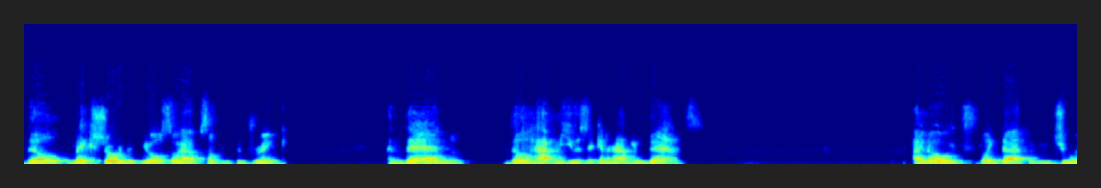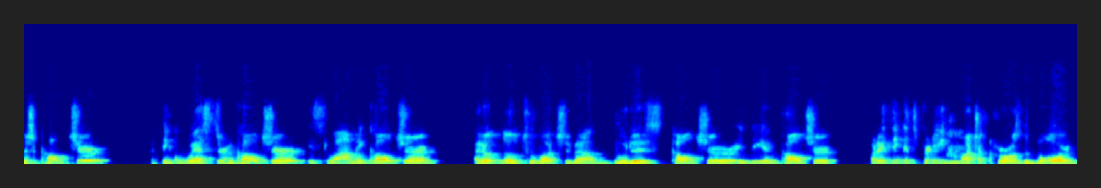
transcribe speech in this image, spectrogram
They'll make sure that you also have something to drink. And then they'll have music and have you dance. I know it's like that in Jewish culture. I think Western culture, Islamic culture. I don't know too much about Buddhist culture, Indian culture, but I think it's pretty much across the board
